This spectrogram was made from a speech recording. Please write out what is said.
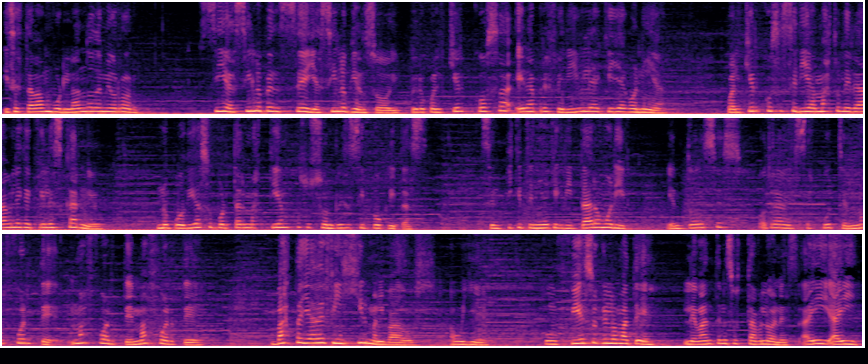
y se estaban burlando de mi horror. Sí, así lo pensé y así lo pienso hoy, pero cualquier cosa era preferible a aquella agonía. Cualquier cosa sería más tolerable que aquel escarnio. No podía soportar más tiempo sus sonrisas hipócritas. Sentí que tenía que gritar o morir. Y entonces, otra vez, escuchen, más fuerte, más fuerte, más fuerte. Basta ya de fingir, malvados, aullé. Confieso que lo maté. Levanten esos tablones. Ahí, ahí.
